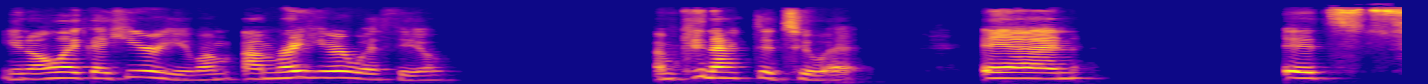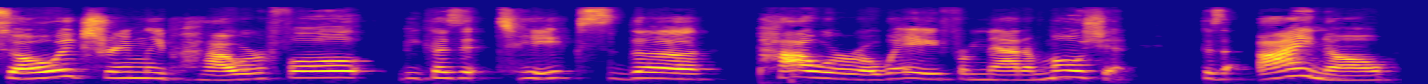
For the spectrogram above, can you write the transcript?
You know, like I hear you. I'm I'm right here with you. I'm connected to it. And it's so extremely powerful because it takes the power away from that emotion because I know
